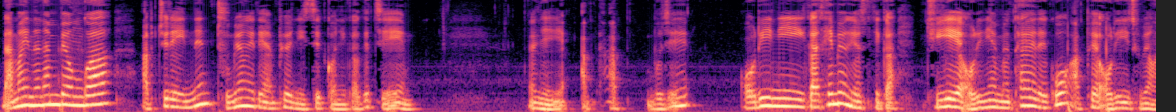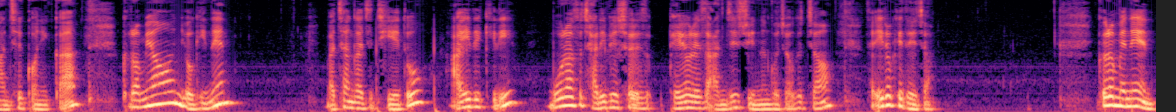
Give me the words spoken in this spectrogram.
남아있는 한 병과 앞줄에 있는 두 명에 대한 표현이 있을 거니까, 그치? 아니, 앞, 앞, 뭐지? 어린이가 세명이었으니까 뒤에 어린이 한 명 타야 되고 앞에 어린이 두 명 앉힐 거니까 그러면 여기는 마찬가지 뒤에도 아이들끼리 몰아서 자리 배열해서, 배열해서 앉을 수 있는 거죠. 그쵸? 자 이렇게 되죠. 그러면은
